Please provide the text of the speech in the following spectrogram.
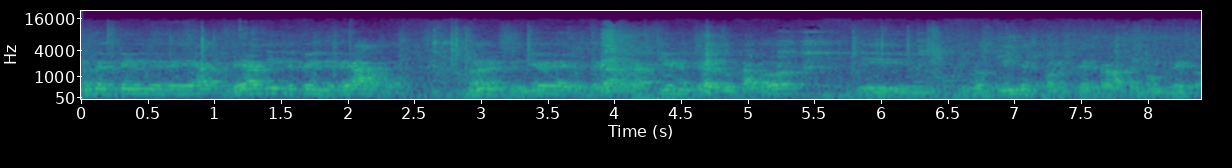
no depende de, de, alguien, depende de algo, ¿no? en el sentido de, la relación entre el educador y, los niños con los que él trabaja en concreto.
